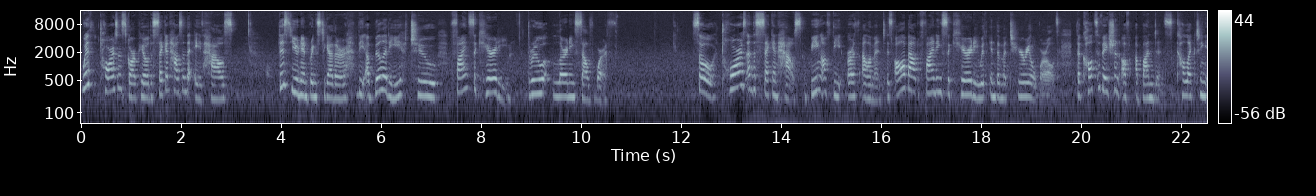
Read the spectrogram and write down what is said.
with Taurus and Scorpio, the second house and the eighth house, this union brings together the ability to find security through learning self-worth. So Taurus and the second house, being of the earth element, is all about finding security within the material world. The cultivation of abundance, collecting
